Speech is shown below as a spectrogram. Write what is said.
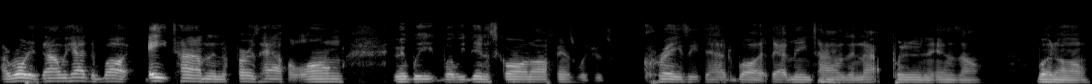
I wrote it down. We had the ball eight times in the first half alone, But we but we didn't score on offense, which was crazy to have the ball that many Mm-hmm. times and not put it in the end zone. But um,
